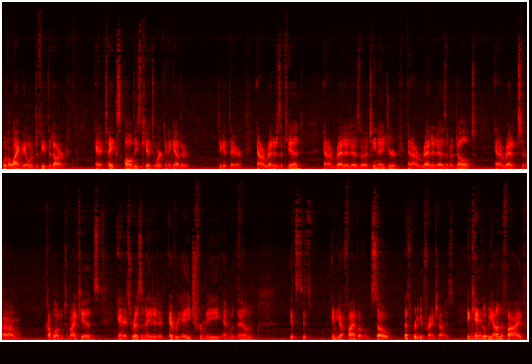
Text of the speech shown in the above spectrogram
will the light be able to defeat the dark, and it takes all these kids working together to get there. And I read it as a kid, and I read it as a teenager, and I read it as an adult, and I read it um, a couple of them to my kids, and it's resonated at every age for me and with them. It's it's and you got five of them, so that's a pretty good franchise. It can't Okay. go beyond the five.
